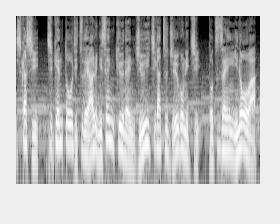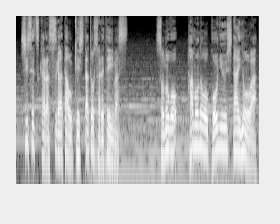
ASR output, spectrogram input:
しかし、事件当日である2009年11月15日、突然伊能は施設から姿を消したとされています。その後、刃物を購入した伊能は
